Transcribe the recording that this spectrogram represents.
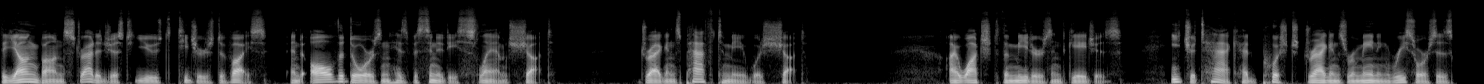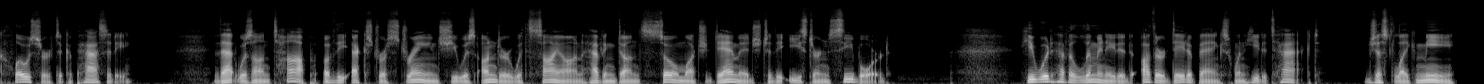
The Yangban strategist used Teacher's device, and all the doors in his vicinity slammed shut. Dragon's path to me was shut. I watched the meters and gauges. Each attack had pushed Dragon's remaining resources closer to capacity. That was on top of the extra strain she was under with Scion having done so much damage to the eastern seaboard. He would have eliminated other databanks when he'd attacked. Just like me,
